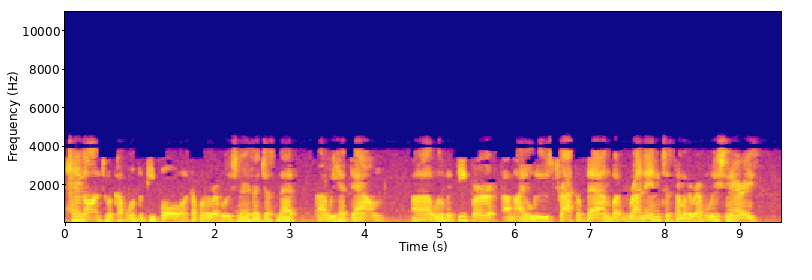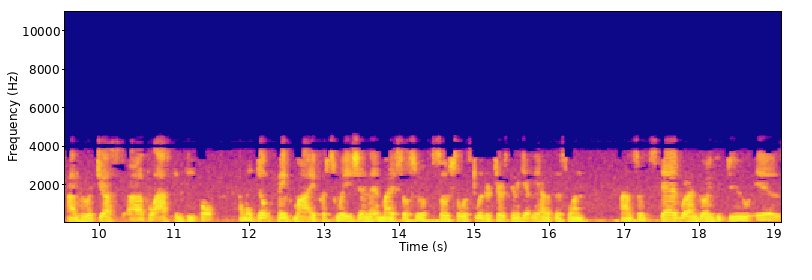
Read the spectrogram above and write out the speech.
hang on to a couple of the people, a couple of the revolutionaries I just met. Uh, we head down uh, a little bit deeper. Um, I lose track of them, but run into some of the revolutionaries um, who are just blasting people. Um, I don't think my persuasion and my social, socialist literature is going to get me out of this one. Um, so instead, what I'm going to do is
